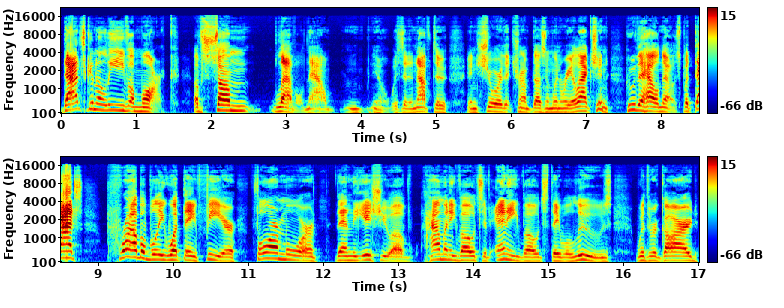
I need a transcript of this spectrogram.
that's going to leave a mark of some level. Now, you know, is it enough to ensure that Trump doesn't win re-election? Who the hell knows? But that's probably what they fear far more than the issue of how many votes, if any votes, they will lose with regard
